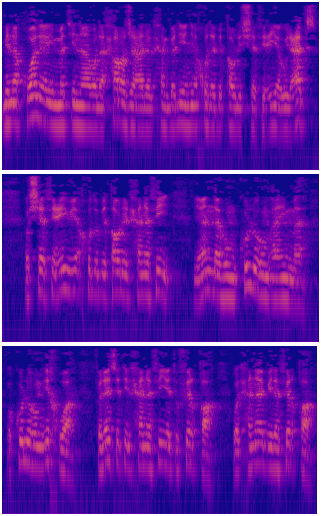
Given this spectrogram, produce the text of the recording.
من أقوال أئمتنا ولا حرج على الحنبلي أن يأخذ بقول الشافعي أو العكس والشافعي يأخذ بقول الحنفي لأنهم كلهم أئمة وكلهم إخوة فليست الحنفية فرقة والحنابلة فرقة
